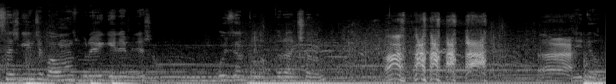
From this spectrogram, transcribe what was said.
mesaj gelince babamız buraya gelebilir. O yüzden dolapları açalım. ne diyor lan?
